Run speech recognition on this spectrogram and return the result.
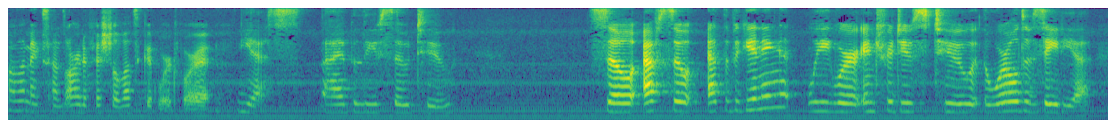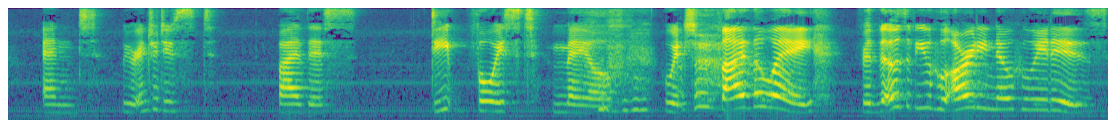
Well, that makes sense. Artificial, that's a good word for it. Yes, I believe so too. So, so at the beginning, we were introduced to the world of Xadia, and we were introduced by this deep-voiced male, which, by the way, for those of you who already know who it is,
